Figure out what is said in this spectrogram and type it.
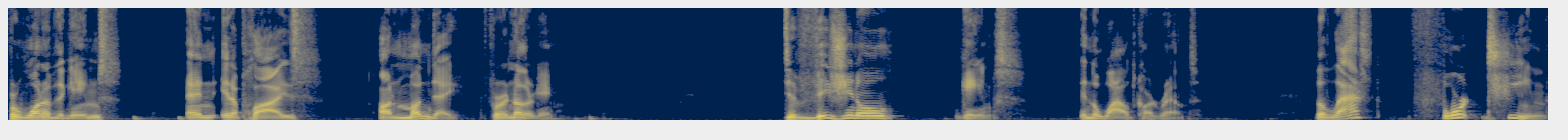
for one of the games and it applies on Monday for another game. Divisional games in the wild card round. The last 14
